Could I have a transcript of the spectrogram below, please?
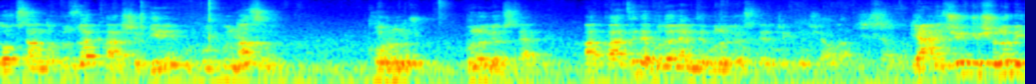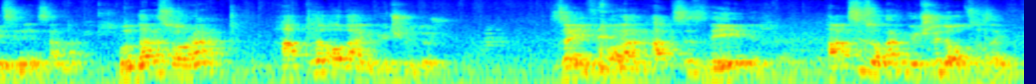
99'a karşı birin hukuku nasıl korunur bunu gösterdi. AK Parti de bu dönemde bunu gösterecek inşallah. Yani çünkü şunu bilsin insanlar. Bundan sonra haklı olan güçlüdür. Zayıf olan haksız değildir. Haksız olan güçlü de olsa zayıftır.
